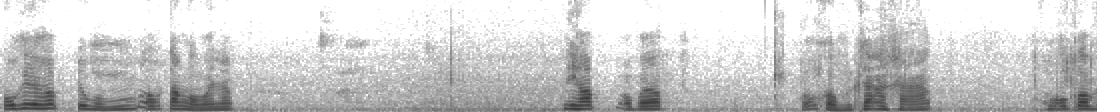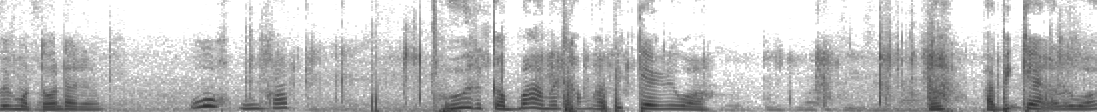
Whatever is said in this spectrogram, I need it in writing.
โอเคครับ เดี๋ยวผมเอาตังค์ออกมานะครับ นี่ครับ เอาไปครับโอ้ขอบคุณค่าครับผมเอากอนไปหมดโต๊ะได้เลยโอ้ขอบคุณครับเฮ้ยจะกลับบ้านมาทำผัดพริกแกงดีกว่านะผัดพริกแกงอะไรวะ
